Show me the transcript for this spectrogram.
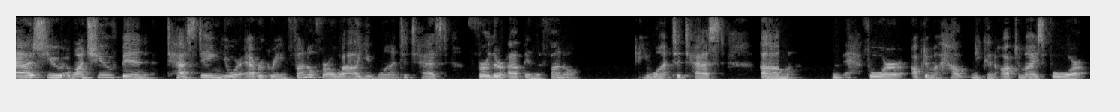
as you once you've been testing your evergreen funnel for a while you want to test further up in the funnel. You want to test um, for optim how you can optimize for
